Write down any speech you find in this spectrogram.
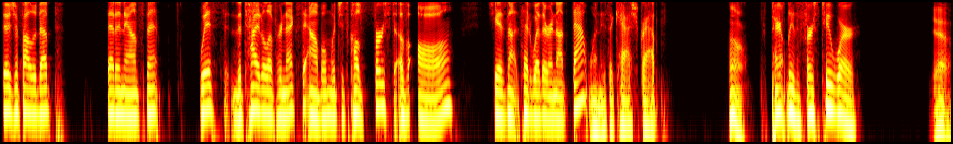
Doja followed up that announcement with the title of her next album, which is called First of All. She has not said whether or not that one is a cash grab. Oh, Apparently, the first two were. Yeah.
